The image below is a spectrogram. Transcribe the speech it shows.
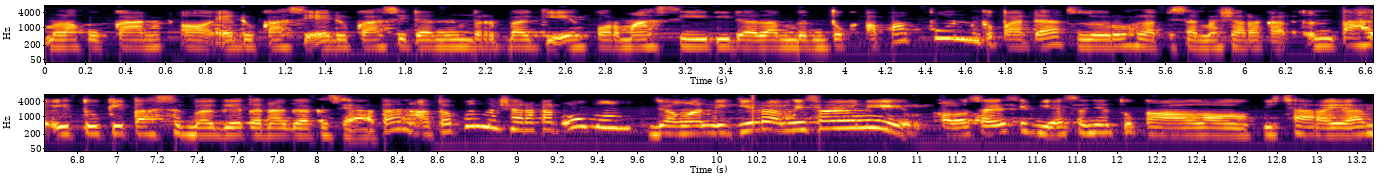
melakukan uh, edukasi-edukasi dan berbagi informasi di dalam bentuk apa pun kepada seluruh lapisan masyarakat. Entah itu kita sebagai tenaga kesehatan ataupun masyarakat umum. Jangan dikira misalnya nih, kalau saya sih biasanya tuh kalau bicara ya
